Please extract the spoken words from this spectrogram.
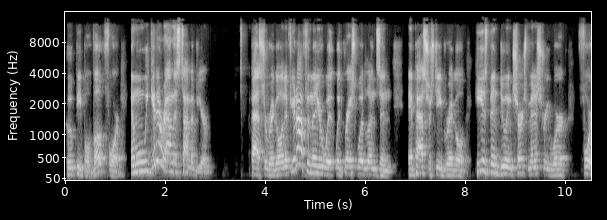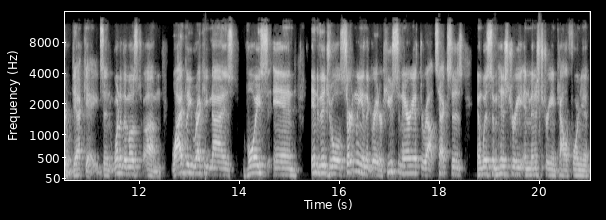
who people vote for. And when we get around this time of year, Pastor Riggle. And if you're not familiar with, with Grace Woodlands and, and Pastor Steve Riggle, he has been doing church ministry work for decades and one of the most um, widely recognized voice and individual, certainly in the greater Houston area, throughout Texas, and with some history and ministry in California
